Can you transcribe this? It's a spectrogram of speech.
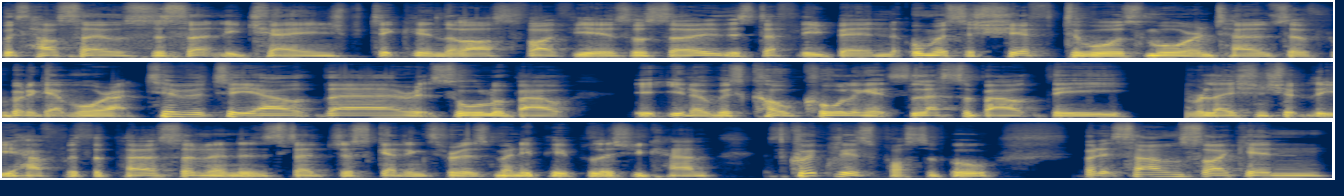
with how sales has certainly changed, particularly in the last five years or so, there's definitely been almost a shift towards more in terms of we've got to get more activity out there. It's all about, you know, with cold calling, it's less about the relationship that you have with the person and instead just getting through as many people as you can as quickly as possible. But it sounds like in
